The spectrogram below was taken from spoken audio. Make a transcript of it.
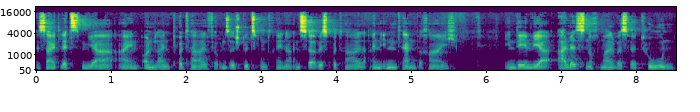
seit letztem Jahr ein Online-Portal für unsere Stützpunkttrainer, ein Serviceportal, einen internen Bereich, in dem wir alles nochmal, was wir tun,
